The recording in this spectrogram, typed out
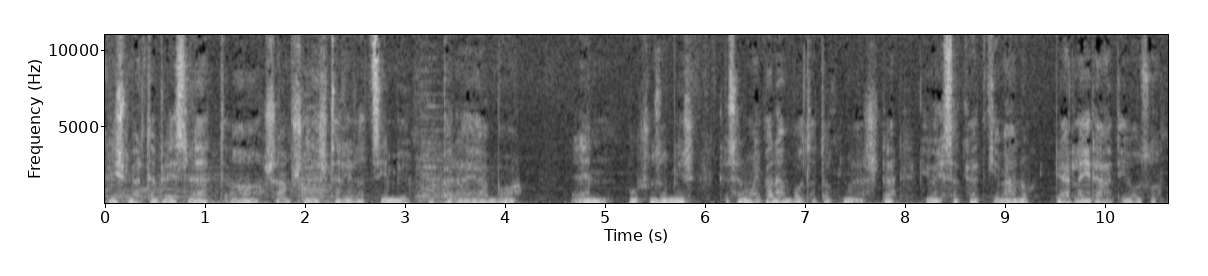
egy ismertebb részlet a Sámson és Telila című operájából. Én búcsúzom is, köszönöm, hogy velem voltatok ma este, jó éjszakát kívánok, Gerlei Rádiózott.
